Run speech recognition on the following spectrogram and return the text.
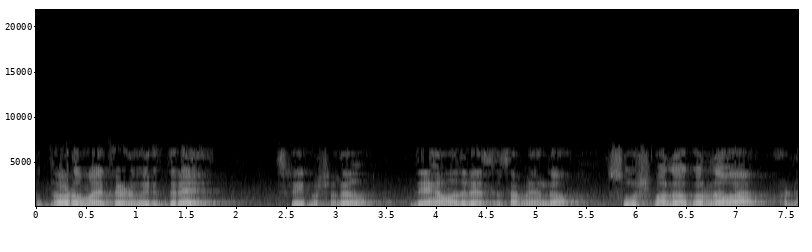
ఉద్ధవుడు మైత్రేయుడు వీరిద్దరే శ్రీకృష్ణుడు దేహం వదిలేసే సమయంలో సూక్ష్మలోకంలో లోకంలో వాళ్ళ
